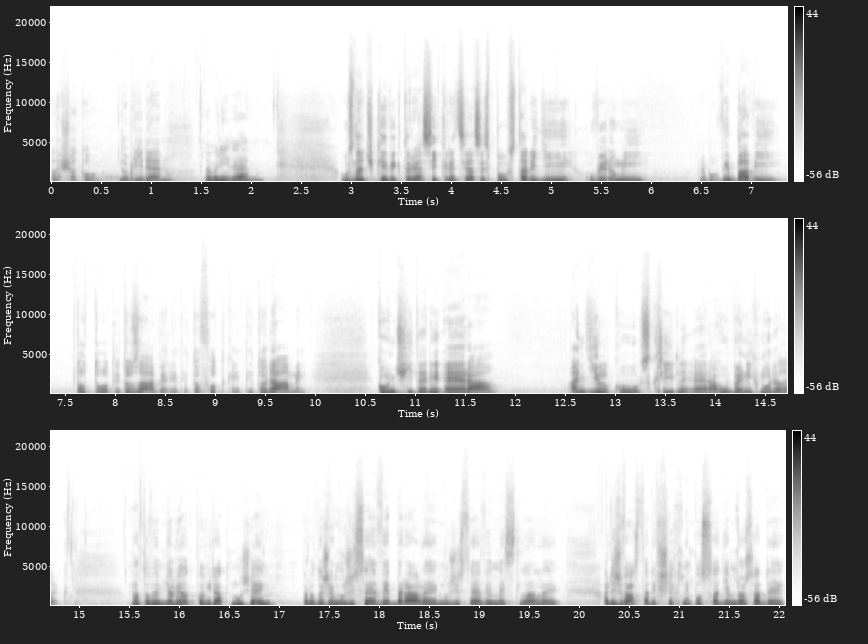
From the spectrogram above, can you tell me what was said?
Le Chaton. Dobrý den. Dobrý den. U značky Victoria's Secret si asi spousta lidí uvědomí nebo vybaví toto, tyto záběry, tyto fotky, tyto dámy. Končí tedy éra andílků z křídly, éra hubených modelek? Na to by měli odpovídat muži, protože muži se je vybrali, muži se je vymysleli a když vás tady všechny posadím do řady,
